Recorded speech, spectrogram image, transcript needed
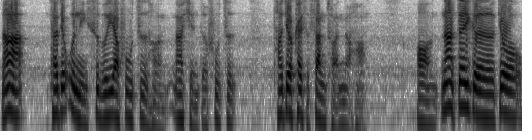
那他就问你是不是要复制哈，那选择复制，他就开始上传了哈。哦，那这个就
